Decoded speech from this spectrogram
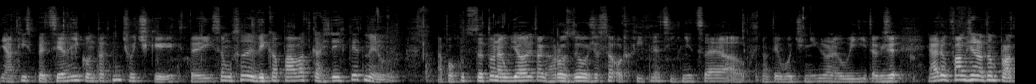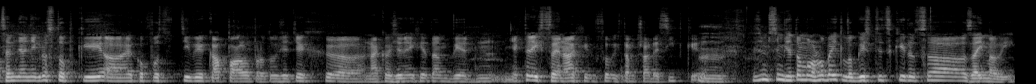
nějaký speciální kontaktní čočky, které se museli vykapávat každých pět minut. A pokud jste to neudělali, tak hrozilo, že se odchlípne cítnice a už na ty oči nikdo neuvidí. Takže já doufám, že na tom place měl někdo stopky a jako poctivě kapal, protože těch eh, nakažených je tam v jedn... některých scénách jsou jich tam třeba desítky. Mm. Myslím, že to mohlo být logisticky docela zajímavý.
